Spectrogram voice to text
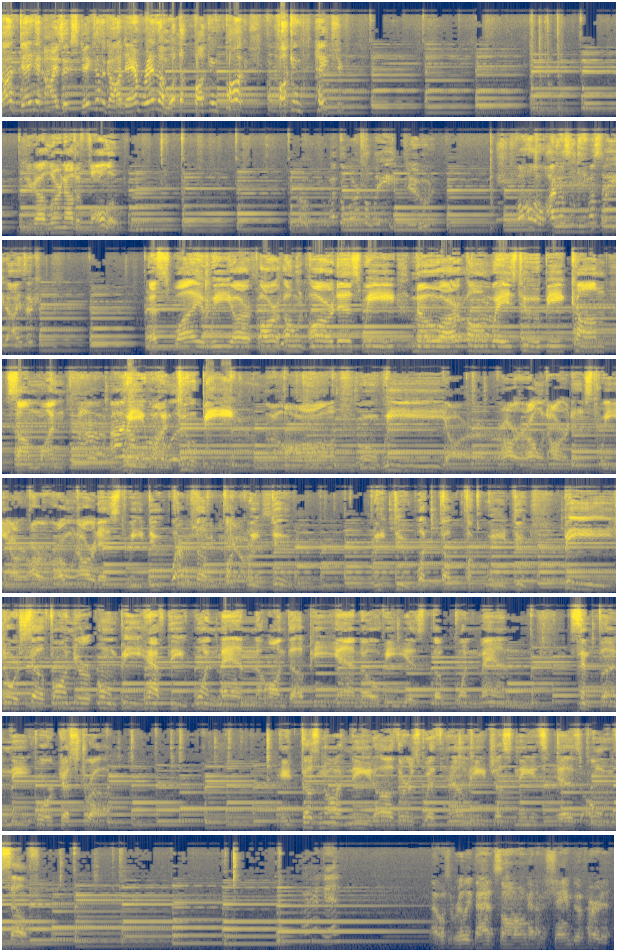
God dang it, Isaac, stick to the goddamn rhythm. What the fucking fuck? I fucking hate you. You gotta learn how to follow. Bro, you have to learn to lead, dude. Follow, I must, must lead, Isaac. That's why we are our own artists. We know our own ways to become someone we want to be. Oh, we are our own artists. We are our own artists. Yourself on your own behalf. The one man on the piano. He is the one man symphony orchestra. He does not need others with him. He just needs his own self. That was a really bad song, and I'm ashamed to have heard it.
